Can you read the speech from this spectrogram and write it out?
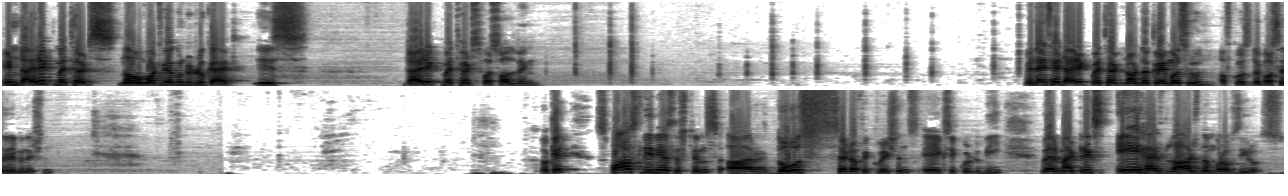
in direct methods now what we are going to look at is direct methods for solving when I say direct method not the Cramer's rule of course the Gaussian elimination okay. Sparse linear systems are those set of equations Ax equal to b where matrix A has large number of zeros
